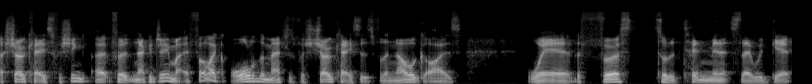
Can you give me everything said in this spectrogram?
a showcase for Shin, uh, for Nakajima. It felt like all of the matches were showcases for the Noah guys, where the first sort of ten minutes they would get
